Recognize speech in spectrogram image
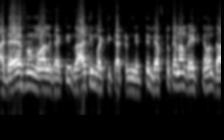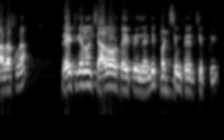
ఆ డయాఫ్రమ్ వాళ్ళు కట్టి రాతి మట్టి కట్టడం కడితే లెఫ్ట్ కెనాల్ రైట్ కెనాల్ దాదాపుగా రైట్ కెనాల్ చాలా వరకు అయిపోయిందండి. పట్టిసీమ పేరు చెప్పి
